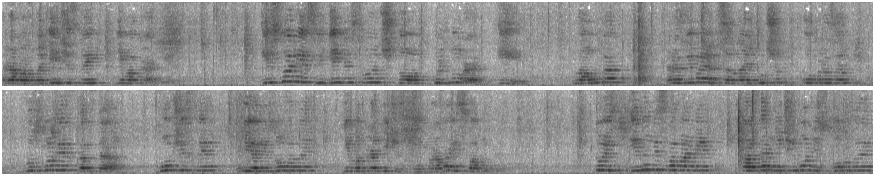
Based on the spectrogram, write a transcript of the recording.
рабовладельческой демократии. История свидетельствует, что культура и наука развиваются наилучшим образом в условиях, когда в обществе реализованы демократические права и свободы. То есть, иными словами, когда ничего не сковывает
